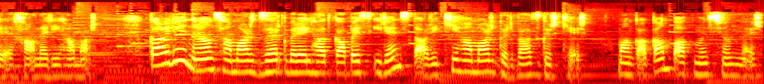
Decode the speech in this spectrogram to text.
երեխաների համար։ Կարելի է նրանց համար ձեռք բերել հատկապես իրենց տարիքի համար գրված գրքեր, մանկական պատմություններ,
